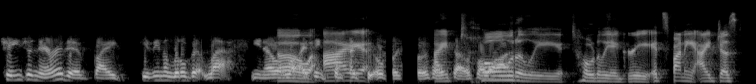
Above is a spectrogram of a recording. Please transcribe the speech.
change a narrative by giving a little bit less. You know, Oh, I think sometimes I- we overexpose I ourselves lot. totally, totally agree. It's funny. I just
